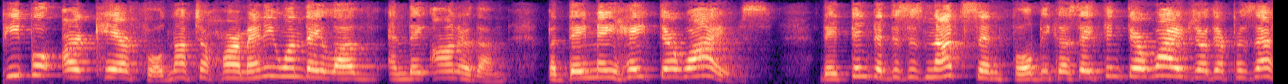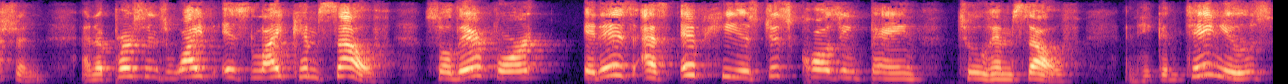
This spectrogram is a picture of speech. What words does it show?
People are careful not to harm anyone they love and they honor them, but they may hate their wives. They think that this is not sinful because they think their wives are their possession. And a person's wife is like himself. So therefore, it is as if he is just causing pain to himself. And he continues,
